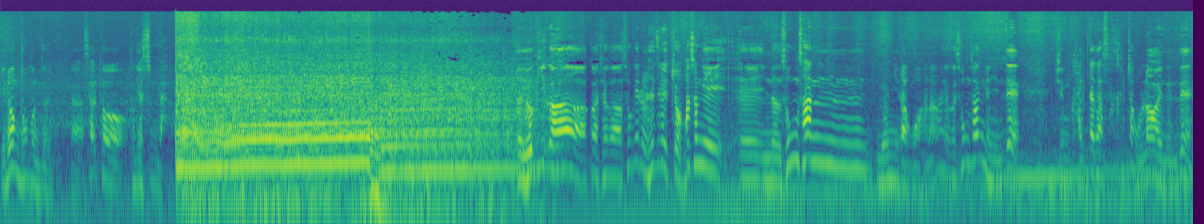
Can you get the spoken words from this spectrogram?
이런 부분들 어, 살펴보겠습니다 자, 여기가 아까 제가 소개를 해드렸죠. 화성에 있는 송산면이라고 하나? 여기 송산면인데 지금 갈 데가 살짝 올라와 있는데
